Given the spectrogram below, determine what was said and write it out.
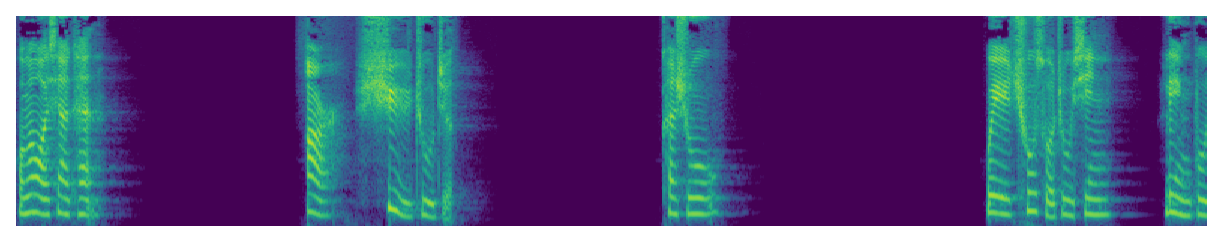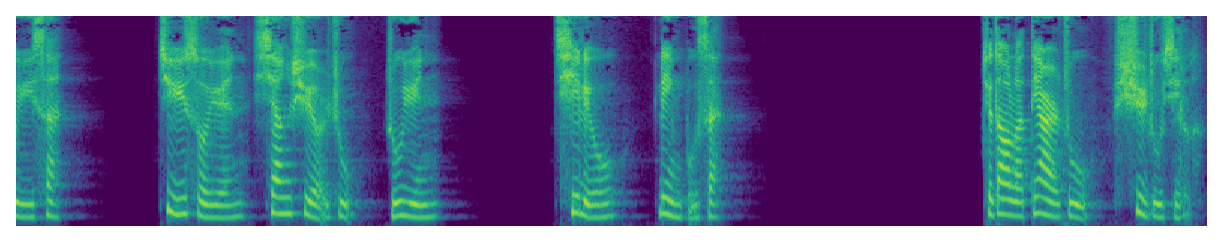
我们往下看，二续住者，看书为出所住心，令不于散，既于所缘相续而住，如云七流令不散，就到了第二住续住心了。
